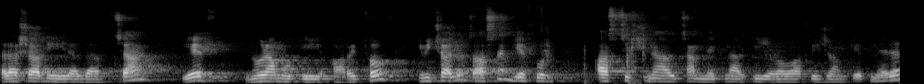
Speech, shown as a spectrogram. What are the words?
հրաշալի իրադարձության եւ նորամուտի առիթով։ Իմիջալոց ասեմ, երբ որ աստիճ շինարարության մեկնարկի եւ ավարտի ժամկետները,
